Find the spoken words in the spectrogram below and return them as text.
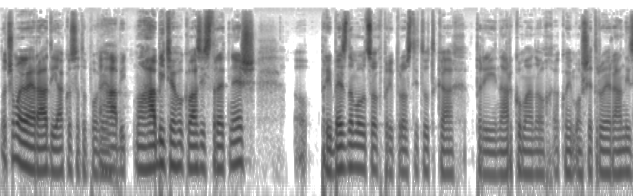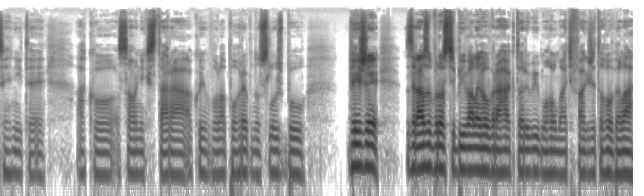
No čo majú aj rádi, ako sa to povie? Habit. No habite ho kvázi stretneš pri bezdomovcoch, pri prostitútkach, pri narkomanoch, ako im ošetruje rány zhnité, ako sa o nich stará, ako im volá pohrebnú službu. Vieš, že zrazu proste bývalého vraha, ktorý by mohol mať fakt, že toho veľa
